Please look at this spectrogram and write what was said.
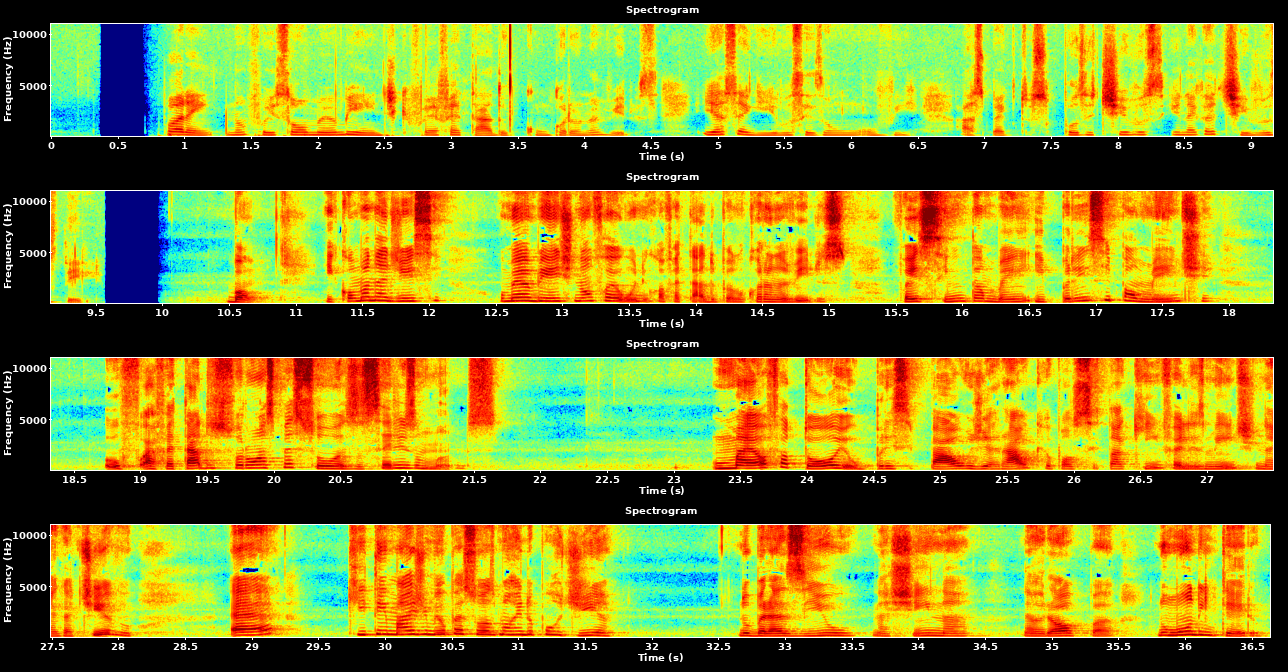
Porém, não foi só o meio ambiente que foi afetado com o coronavírus, e a seguir vocês vão ouvir aspectos positivos e negativos dele. Bom, e como a Ana disse, o meio ambiente não foi o único afetado pelo coronavírus. Foi sim também e principalmente afetados foram as pessoas, os seres humanos. O maior fator e o principal, geral, que eu posso citar aqui, infelizmente, negativo, é que tem mais de mil pessoas morrendo por dia. No Brasil, na China, na Europa, no mundo inteiro.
